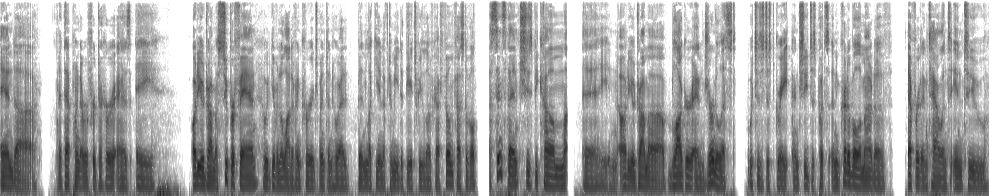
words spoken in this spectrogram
and uh, at that point I referred to her as a audio drama super fan who had given a lot of encouragement and who had been lucky enough to meet at the H.P. Lovecraft Film Festival. Since then, she's become a, an audio drama blogger and journalist, which is just great. And she just puts an incredible amount of effort and talent into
